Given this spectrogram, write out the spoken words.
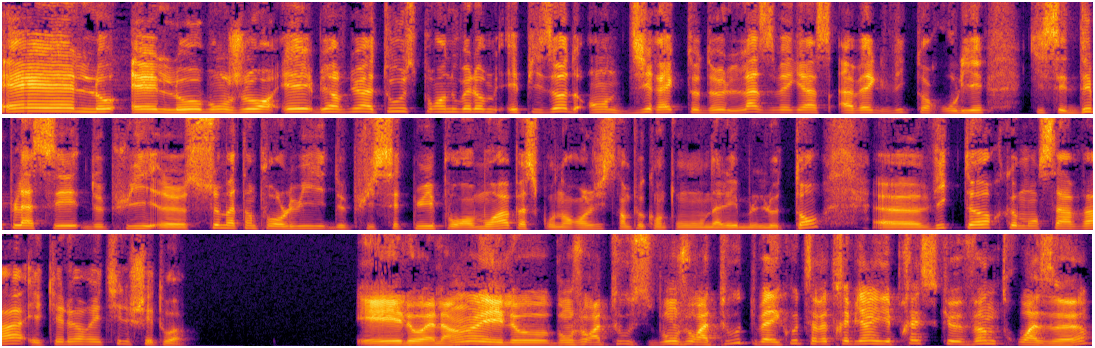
Hello, hello, bonjour et bienvenue à tous pour un nouvel épisode en direct de Las Vegas avec Victor Roulier qui s'est déplacé depuis euh, ce matin pour lui, depuis cette nuit pour moi parce qu'on enregistre un peu quand on a le temps. Euh, Victor, comment ça va et quelle heure est-il chez toi? Hello Alain, hello, bonjour à tous, bonjour à toutes. Bah écoute, ça va très bien, il est presque 23 heures.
